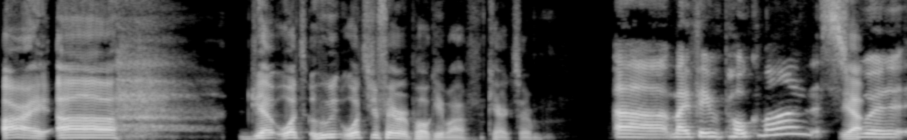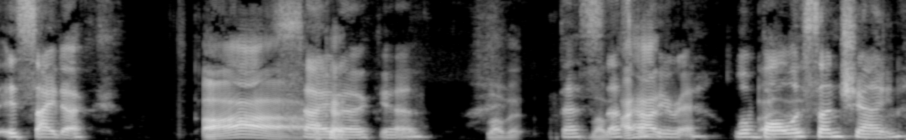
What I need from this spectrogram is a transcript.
all right uh yeah what's who what's your favorite pokemon character Uh, my favorite Pokemon is, Yeah. is Psyduck. ah okay yeah. love it That's Love that's I my had- favorite. Little ball of sunshine.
